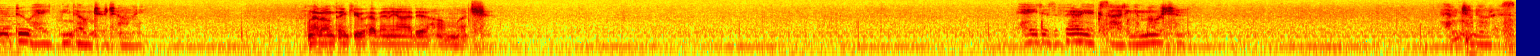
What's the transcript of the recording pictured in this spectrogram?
You do hate me, don't you, Johnny? I don't think you have any idea how much. Hate is a very exciting emotion. Haven't you noticed?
